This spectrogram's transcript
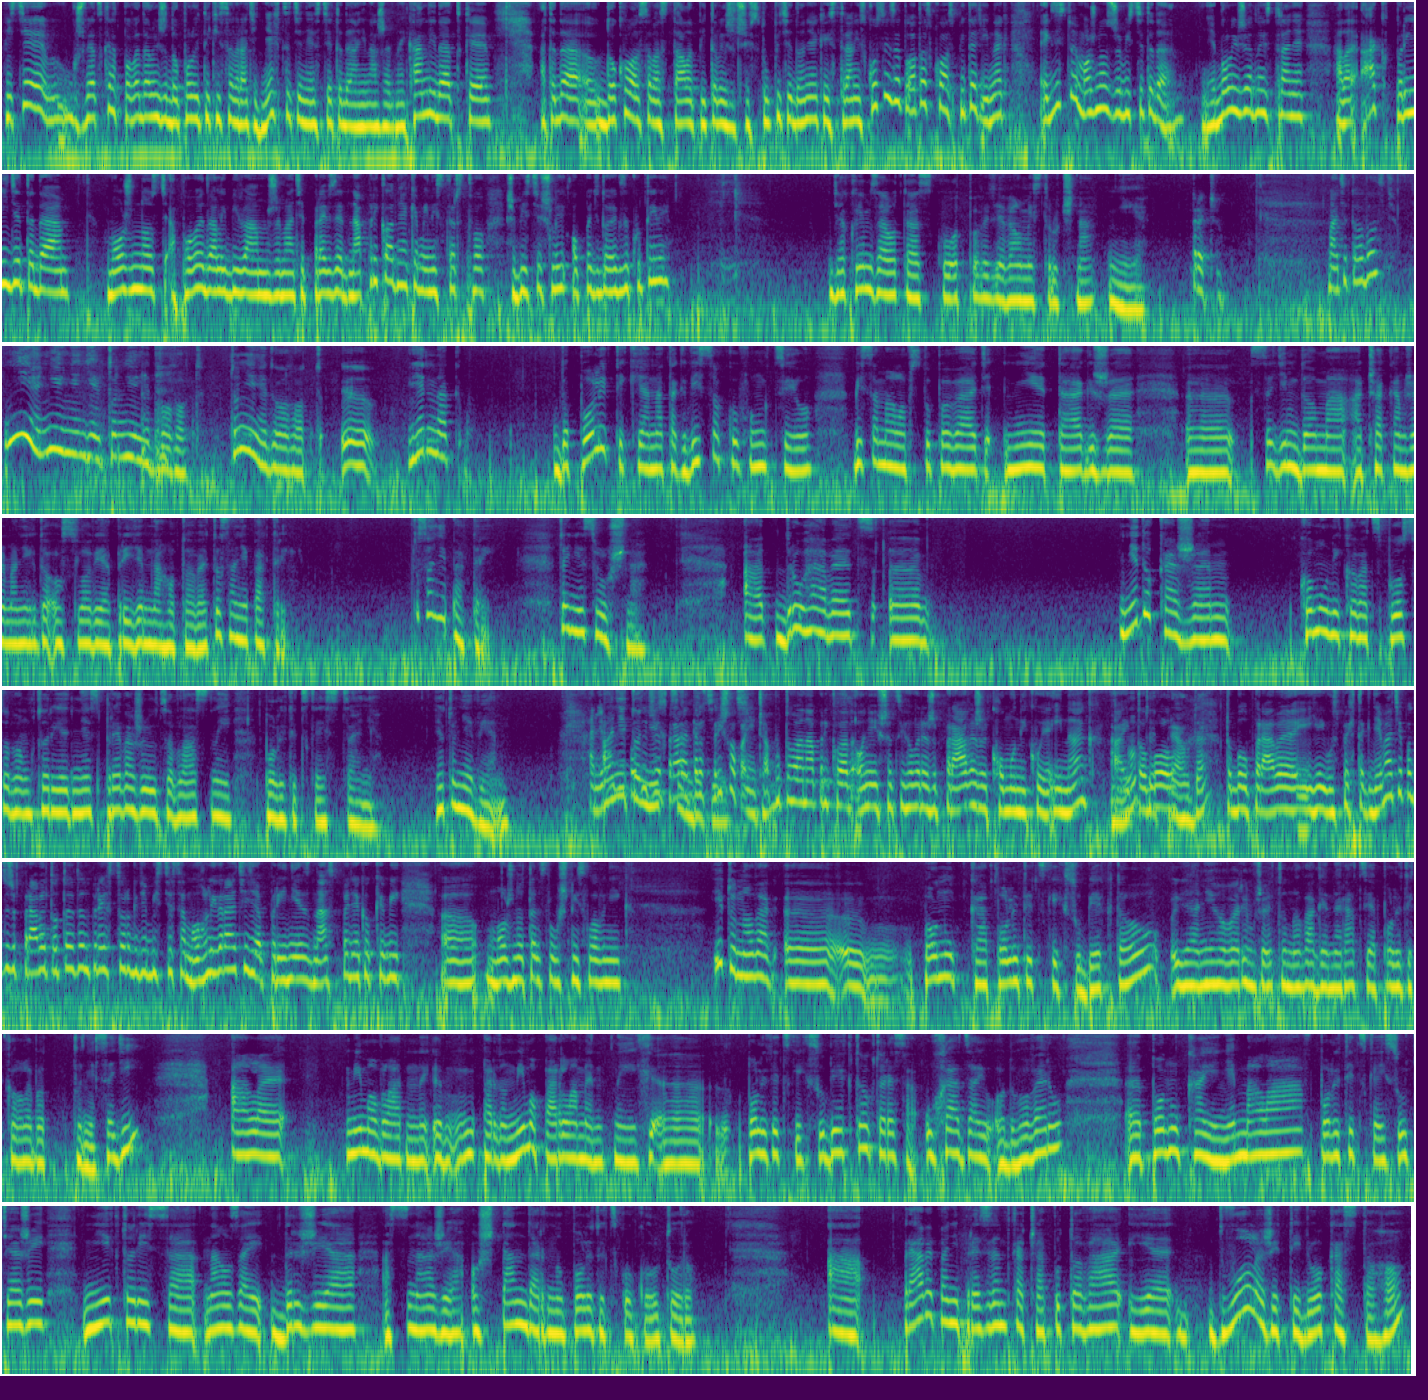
Vy ste už viackrát povedali, že do politiky sa vrátiť nechcete, nie ste teda ani na žiadnej kandidátke a teda dokola sa vás stále pýtali, že či vstúpite do nejakej strany. Skúsim sa tú otázku vás spýtať inak. Existuje možnosť, že by ste teda neboli v žiadnej strane, ale ak príde teda možnosť a povedali by vám, že máte prevziať napríklad nejaké ministerstvo, že by ste šli opäť do exekutívy? Ďakujem za otázku. Odpoveď je veľmi stručná. Nie. Prečo? Máte toho dosť? Nie, nie, nie, nie. To nie je dôvod. To nie je dôvod. E, jednak do politiky a na tak vysokú funkciu by sa malo vstupovať nie tak, že E, sedím doma a čakám, že ma niekto osloví a prídem na hotové. To sa nepatrí. To sa nepatrí. To je neslušné. A druhá vec, e, nedokážem komunikovať spôsobom, ktorý je dnes prevažujúco vlastný politickej scéne. Ja to neviem. A Ani pocit, to že práve teraz vidieť. prišla pani Čaputová napríklad, o nej všetci hovoria, že práve, že komunikuje inak. Aj to, to, bol, pravda. to bol práve jej úspech. Tak nemáte pocit, že práve toto je ten priestor, kde by ste sa mohli vrátiť a priniesť naspäť ako keby uh, možno ten slušný slovník? Je tu nová e, e, ponuka politických subjektov. Ja nehovorím, že je to nová generácia politikov, lebo to nesedí. Ale mimovládny, eh, pardon, mimo parlamentných e, politických subjektov, ktoré sa uchádzajú o dôveru. E, ponuka je nemalá v politickej súťaži. Niektorí sa naozaj držia a snažia o štandardnú politickú kultúru. A práve pani prezidentka Čaputová je dôležitý dôkaz toho,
